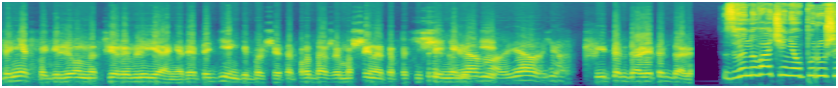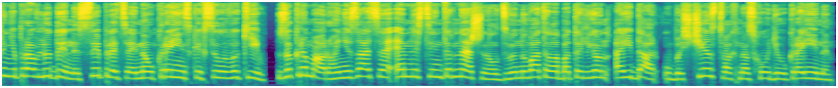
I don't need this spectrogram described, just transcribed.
Донецк поделен на сферы влияния. Это деньги большие, это продажи машин, это посещение людей и так далее, и так далее. Звинувачення у порушенні прав людини сипляться й на українських силовиків. Зокрема, організація Amnesty International звинуватила батальйон Айдар у безчинствах на сході України.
